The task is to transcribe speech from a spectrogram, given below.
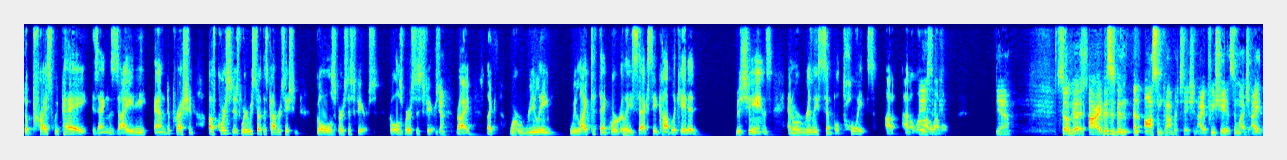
the price we pay is anxiety and depression. Of course it is. Where do we start this conversation? Goals versus fears. Goals versus fears. Yeah. Right? Like we're really we like to think we're really sexy, complicated machines, and we're really simple toys on, on a lot of level. Yeah. So good. All right. This has been an awesome conversation. I appreciate it so much. I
